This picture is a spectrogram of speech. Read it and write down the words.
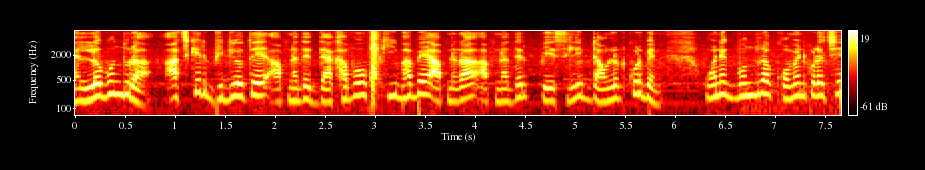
হ্যালো বন্ধুরা, আজকের ভিডিওতে আপনাদের দেখাবো কীভাবে আপনারা আপনাদের পে স্লিপ ডাউনলোড করবেন। অনেক বন্ধুরা কমেন্ট করেছে,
